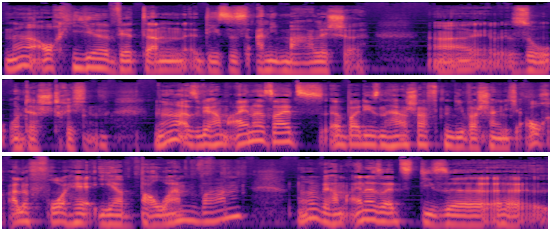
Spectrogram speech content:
ne, auch hier wird dann dieses Animalische so unterstrichen. Ne? Also wir haben einerseits äh, bei diesen Herrschaften, die wahrscheinlich auch alle vorher eher Bauern waren, ne? wir haben einerseits diese äh,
